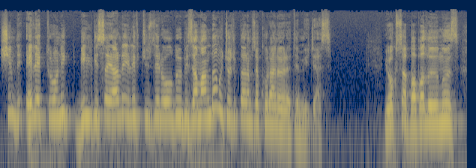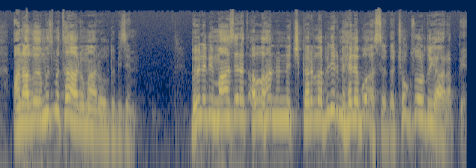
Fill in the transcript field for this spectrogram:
Şimdi elektronik bilgisayarlı elif cüzleri olduğu bir zamanda mı çocuklarımıza Kur'an öğretemeyeceğiz? Yoksa babalığımız, analığımız mı tarumar oldu bizim? Böyle bir mazeret Allah'ın önüne çıkarılabilir mi? Hele bu asırda. Çok zordu ya Rabbi.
